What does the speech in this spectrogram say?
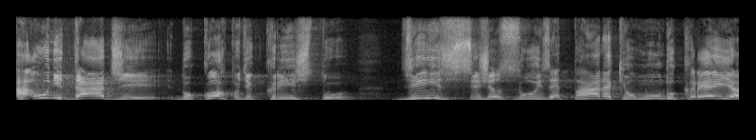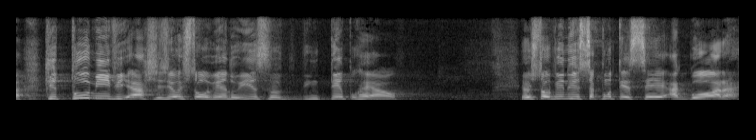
A unidade do corpo de Cristo Disse Jesus: é para que o mundo creia que tu me enviastes. Eu estou vendo isso em tempo real. Eu estou vendo isso acontecer agora,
